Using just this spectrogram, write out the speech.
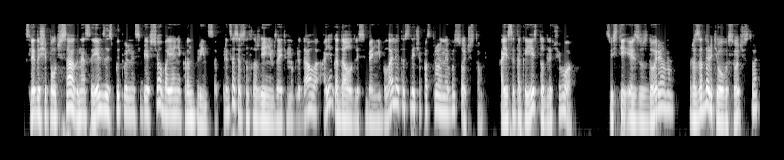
Следующие полчаса Агнеса и Эльза испытывали на себе все обаяние кронпринца. Принцесса с наслаждением за этим наблюдала, а я гадала для себя, не была ли эта встреча построенная высочеством. А если так и есть, то для чего? Свести Эльзу с Дорианом? Разодорить его высочество?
